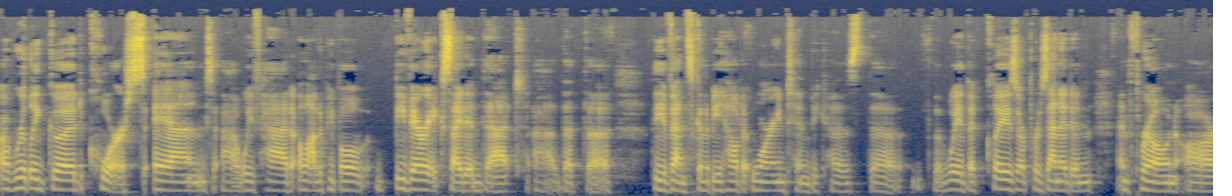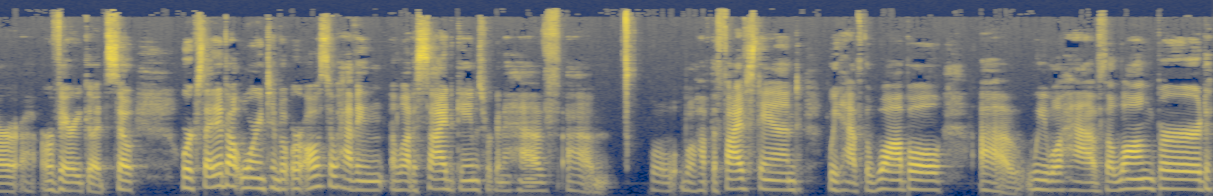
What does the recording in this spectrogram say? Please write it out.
a really good course, and uh, we've had a lot of people be very excited that uh, that the the event's going to be held at Warrington because the the way the clays are presented and and thrown are are very good. So, we're excited about Warrington, but we're also having a lot of side games. We're going to have um, we'll, we'll have the five stand, we have the wobble, uh, we will have the long bird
